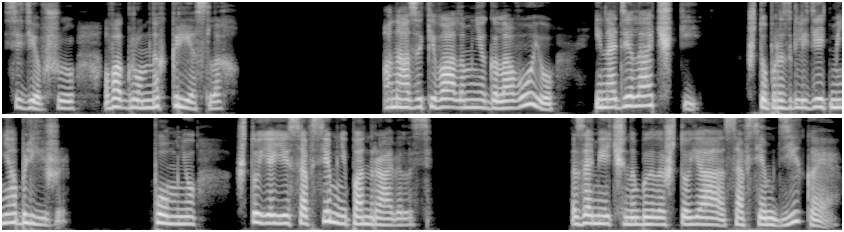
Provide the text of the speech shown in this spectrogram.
сидевшую в огромных креслах. Она закивала мне головою и надела очки, чтобы разглядеть меня ближе. Помню, что я ей совсем не понравилась. Замечено было, что я совсем дикая,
